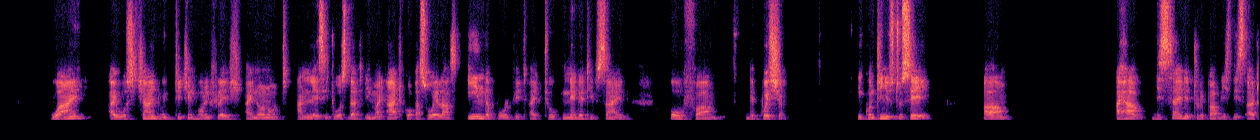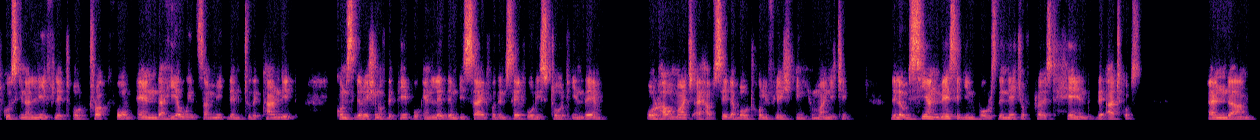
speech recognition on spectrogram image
Why I was charged with teaching holy flesh, I know not, unless it was that in my article, as well as in the pulpit, I took negative side of um, the question. He continues to say, um, I have decided to republish these articles in a leaflet or tract form and uh, herewith submit them to the candid consideration of the people and let them decide for themselves what is taught in them or how much I have said about holy flesh in humanity. The Laodicean message involves the nature of Christ and the articles. And um,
